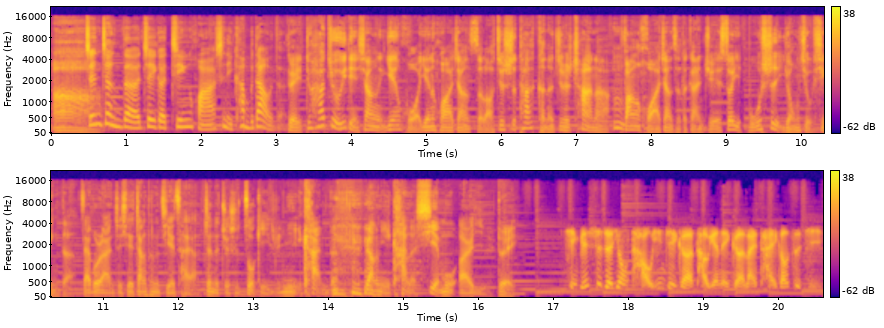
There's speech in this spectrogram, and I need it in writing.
啊。真正的这个精华是你看不到的。对，就它就有一点像烟火、烟花这样子了，就是它可能就是刹那芳华这样子的感觉，所以不是。永久性的，再不然这些张灯结彩啊，真的就是做给你看的，让你看了羡慕而已。对，请别试着用讨厌这个、讨厌那个来抬高自己。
